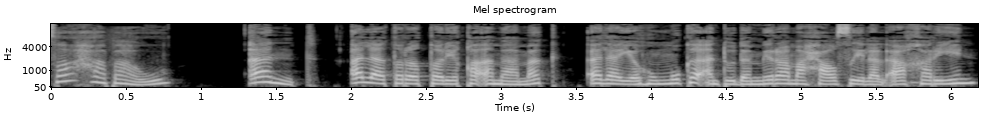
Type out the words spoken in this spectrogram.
صاح باو أنت ألا ترى الطريق أمامك؟ ألا يهمك أن تدمر محاصيل الآخرين؟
